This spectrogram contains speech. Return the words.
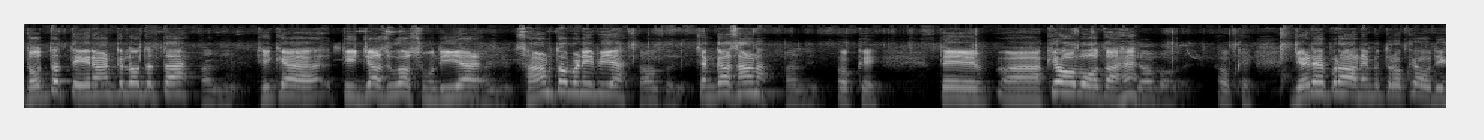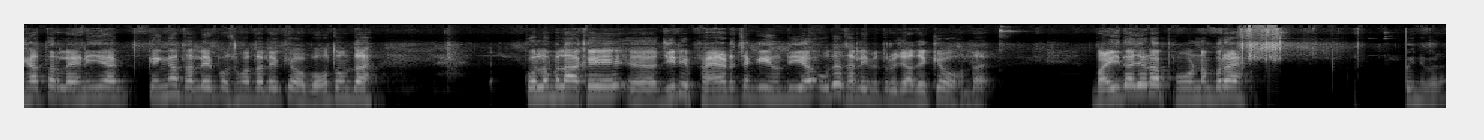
ਦੁੱਧ 13 ਕਿਲੋ ਦਿੱਤਾ। ਹਾਂਜੀ। ਠੀਕ ਹੈ ਤੀਜਾ ਸੂਆ ਸੂੰਦੀ ਹਾਂਜੀ। ਸਾਣ ਤੋਂ ਬਣੀ ਵੀ ਆ। ਸ਼ਾਂਤ ਹੋ ਜੀ। ਚੰਗਾ ਸਾਣ ਹਾਂਜੀ। ਓਕੇ। ਤੇ ਘਿਓ ਬਹੁਤ ਆ ਹੈ? ਕਿਉਂ ਬਹੁਤ ਓਕੇ ਜਿਹੜੇ ਭਰਾ ਨੇ ਮਿੱਤਰੋ ਘਿਓ ਦੀ ਖਾਤਰ ਲੈਣੀ ਆ, ਕਈਆਂ ਥੱਲੇ ਪਸ਼ੂਆਂ ਥੱਲੇ ਘਿਓ ਬਹੁਤ ਹੁੰਦਾ। ਕੁੱਲ ਮਿਲਾ ਕੇ ਜਿਹਦੀ ਫੈਟ ਚੰਗੀ ਹੁੰਦੀ ਆ, ਉਹਦੇ ਥੱਲੇ ਮਿੱਤਰੋ ਜ਼ਿਆਦਾ ਘਿਓ ਹੁੰਦਾ। ਬਾਈ ਦਾ ਜਿਹੜਾ ਫੋਨ ਨੰਬਰ ਹੈ, ਕੋਈ ਨਹੀਂ ਫਿਰ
